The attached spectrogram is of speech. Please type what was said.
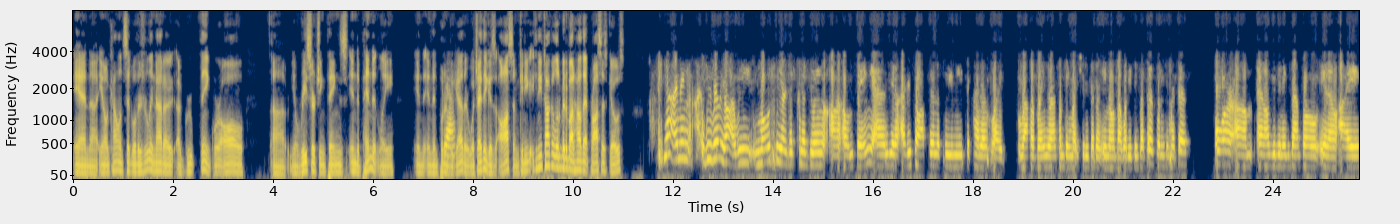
And, uh, you know, and Colin said, well, there's really not a, a group think. We're all, uh, you know, researching things independently and, and then put them together, which I think is awesome. Can you, can you talk a little bit about how that process goes? Yeah, I mean, we really are. We mostly are just kind of doing our own thing, and you know, every so often, if we need to kind of like wrap our brains around something, might shoot each other an email about what do you think about this, what do you think about this, or um, and I'll give you an example. You know, I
